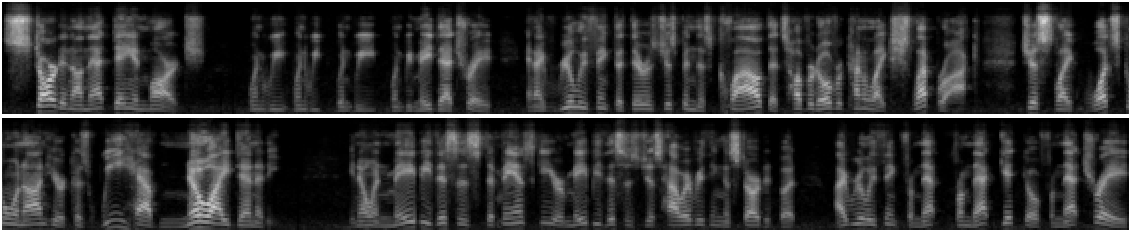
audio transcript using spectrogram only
started on that day in March when we when we when we when we made that trade. And I really think that there has just been this cloud that's hovered over, kind of like Schleprock, just like what's going on here because we have no identity you know, and maybe this is Stefanski or maybe this is just how everything has started. But I really think from that from that get go, from that trade,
